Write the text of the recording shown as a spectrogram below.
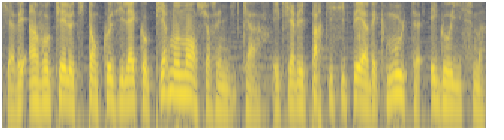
qui avait invoqué le titan Kozilek au pire moment sur Zendikar, et qui avait participé avec moult égoïsme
